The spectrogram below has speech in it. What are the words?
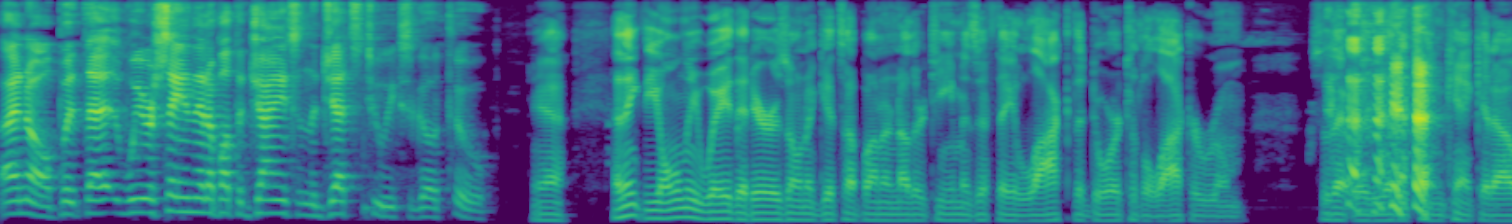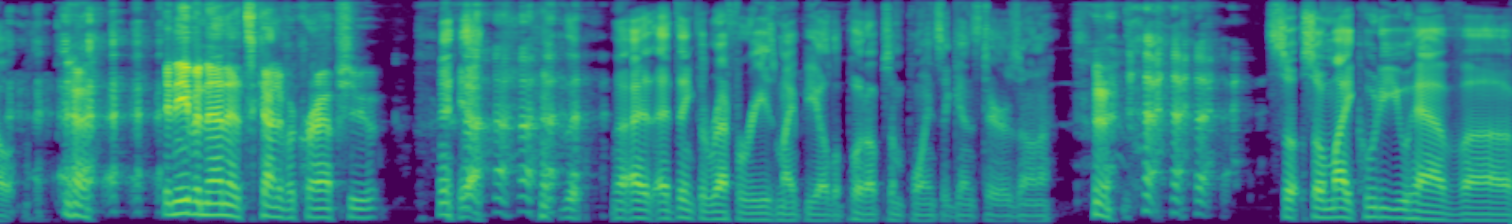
I know, but that we were saying that about the Giants and the Jets two weeks ago too. Yeah. I think the only way that Arizona gets up on another team is if they lock the door to the locker room. So that way the other team can't get out. And even then, it's kind of a crapshoot. yeah. The- I, I think the referees might be able to put up some points against Arizona. So, so Mike, who do you have uh,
